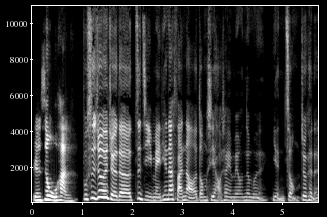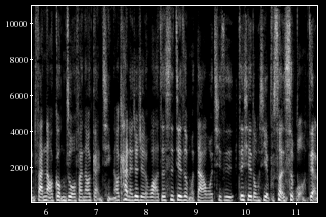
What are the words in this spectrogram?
人生无憾。不是，就会觉得自己每天在烦恼的东西好像也没有那么严重，就可能烦恼工作、烦恼感情，然后看了就觉得哇，这世界这么大，我其实这些东西也不算什么。这样。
